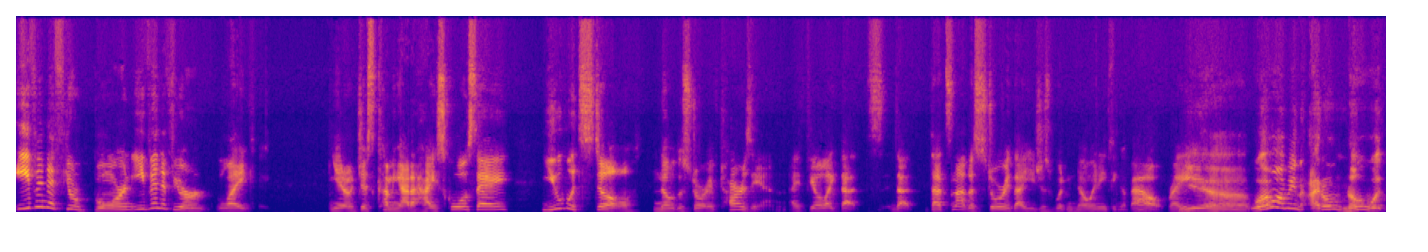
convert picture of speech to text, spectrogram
even if you're born, even if you're like you know just coming out of high school say, you would still know the story of Tarzan. I feel like that's that that's not a story that you just wouldn't know anything about, right? Yeah. Well, I mean, I don't know what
